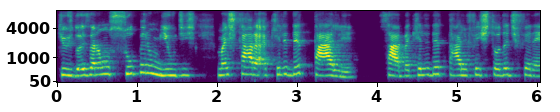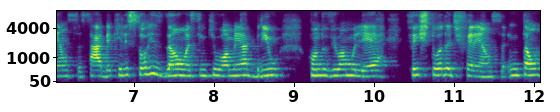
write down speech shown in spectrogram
que os dois eram super humildes, mas, cara, aquele detalhe, sabe? Aquele detalhe fez toda a diferença, sabe? Aquele sorrisão, assim, que o homem abriu quando viu a mulher, fez toda a diferença. Então,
